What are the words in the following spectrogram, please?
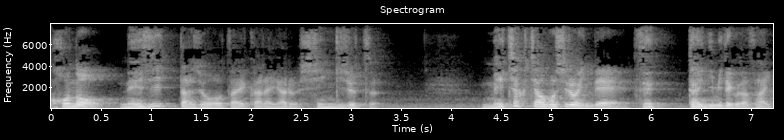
このねじった状態からやる新技術。めちゃくちゃ面白いんで絶対に見てください。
